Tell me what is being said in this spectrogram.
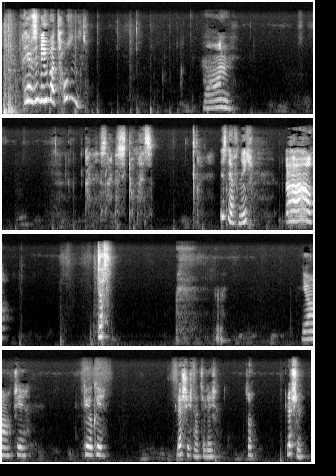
Hier sind ja über 1000. Mann. Kann es sein, dass sie dumm ist? Das nervt nicht. Ah! Das. Ja, okay. Okay, okay. Lösche ich natürlich. So. Löschen.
